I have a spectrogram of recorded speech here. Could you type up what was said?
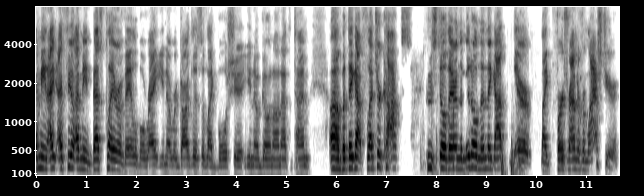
I mean, I, I feel. I mean, best player available, right? You know, regardless of like bullshit, you know, going on at the time. Um, but they got Fletcher Cox, who's still there in the middle, and then they got their like first rounder from last year,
